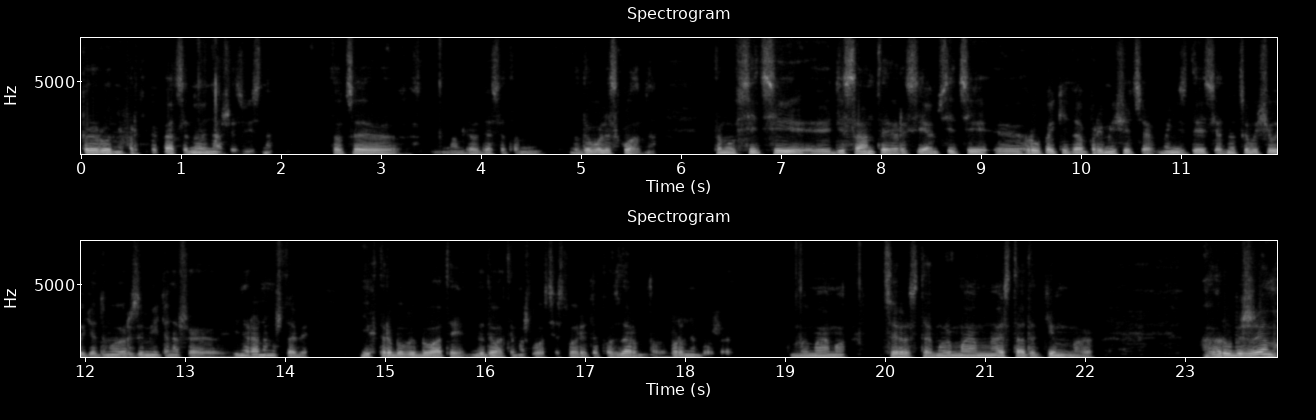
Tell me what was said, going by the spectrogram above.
природні фортифікації, ну і наші, звісно, то це нам для Одеси там доволі складно. Тому всі ці е, десанти росіян, всі ці е, групи, які там переміщуються, мені здається, ну це вочевидь, я думаю, розумієте, наше в генеральному штабі. Їх треба вибивати, не давати можливості створити плацдарм, борони Боже. Ми маємо це має стати тим е, рубежем,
